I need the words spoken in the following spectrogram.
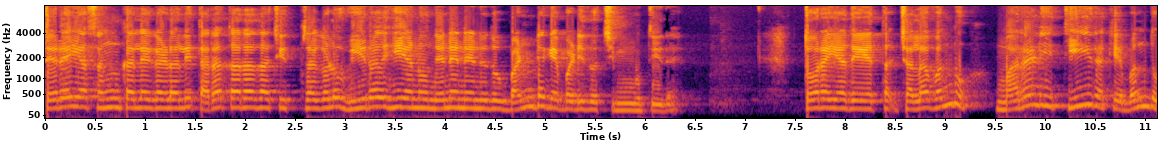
ತೆರೆಯ ಸಂಕಲೆಗಳಲ್ಲಿ ತರತರದ ಚಿತ್ರಗಳು ವೀರಹಿಯನ್ನು ನೆನೆ ನೆನೆದು ಬಂಡೆಗೆ ಬಡಿದು ಚಿಮ್ಮುತ್ತಿದೆ. ತೊರೆಯದೆ ಛಲವನ್ನು ಮರಳಿ ತೀರಕ್ಕೆ ಬಂದು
